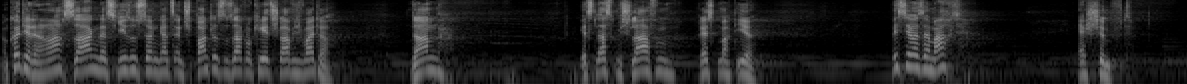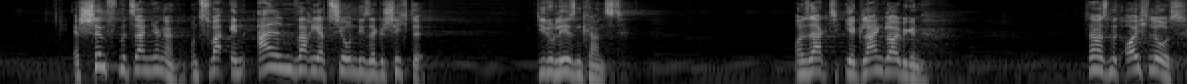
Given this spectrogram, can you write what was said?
Man könnte ja danach sagen, dass Jesus dann ganz entspannt ist und sagt, okay, jetzt schlafe ich weiter. Dann, jetzt lasst mich schlafen, Rest macht ihr. Wisst ihr, was er macht? Er schimpft. Er schimpft mit seinen Jüngern. Und zwar in allen Variationen dieser Geschichte, die du lesen kannst. Und sagt, ihr Kleingläubigen, was ist mit euch los?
